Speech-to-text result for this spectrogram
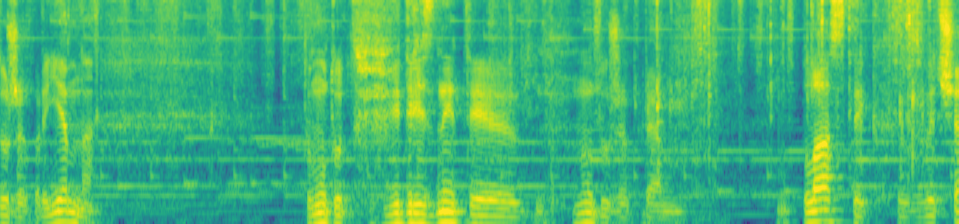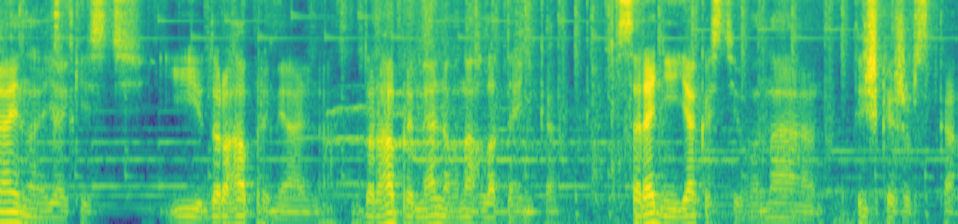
дуже приємна. Тому тут відрізнити ну, дуже прям пластик, звичайна якість і дорога преміальна. Дорога преміальна, вона гладенька. В середній якості вона трішки жорстка.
